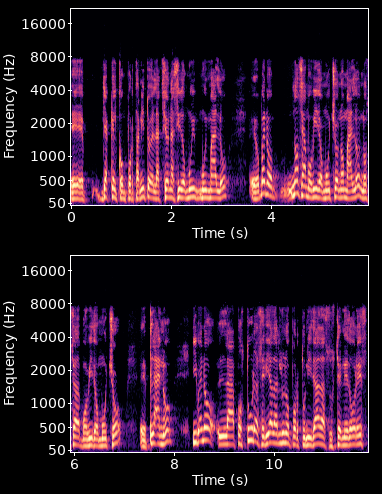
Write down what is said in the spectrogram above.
eh, ya que el comportamiento de la acción ha sido muy, muy malo eh, bueno, no se ha movido mucho, no malo, no se ha movido mucho, eh, plano. Y bueno, la postura sería darle una oportunidad a sus tenedores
